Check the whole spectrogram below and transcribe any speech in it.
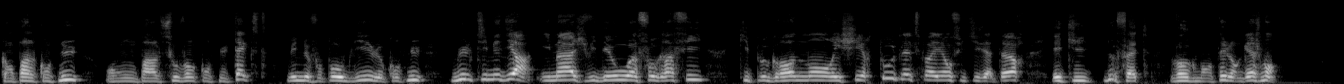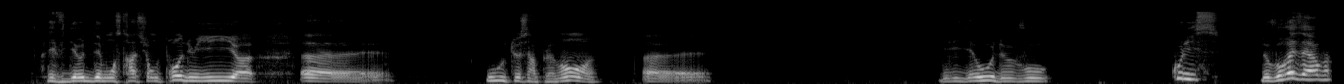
quand on parle contenu, on parle souvent contenu texte, mais il ne faut pas oublier le contenu multimédia, images, vidéos, infographie, qui peut grandement enrichir toute l'expérience utilisateur et qui, de fait, va augmenter l'engagement. Les vidéos de démonstration de produits, euh, euh, ou tout simplement euh, des vidéos de vos coulisses, de vos réserves.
